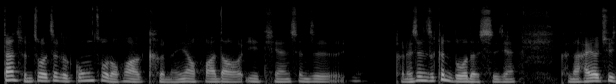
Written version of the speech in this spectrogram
单纯做这个工作的话，可能要花到一天，甚至可能甚至更多的时间，可能还要去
